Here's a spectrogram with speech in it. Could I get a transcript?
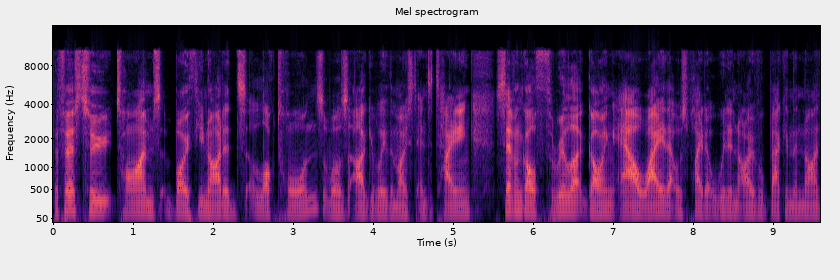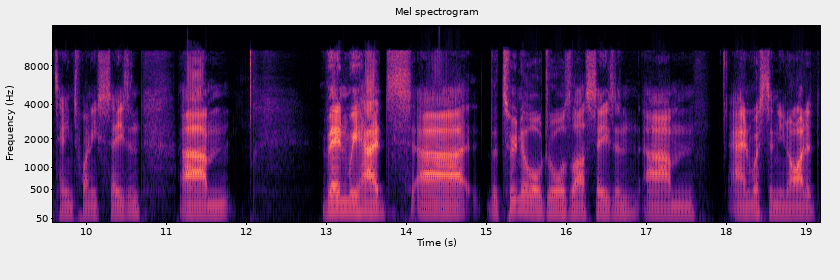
The first two times both United's locked horns was arguably the most entertaining. Seven goal thriller going our way. That was played at Whitten Oval back in the 1920 season. Um, then we had uh, the 2 0 all draws last season, um, and Western United.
